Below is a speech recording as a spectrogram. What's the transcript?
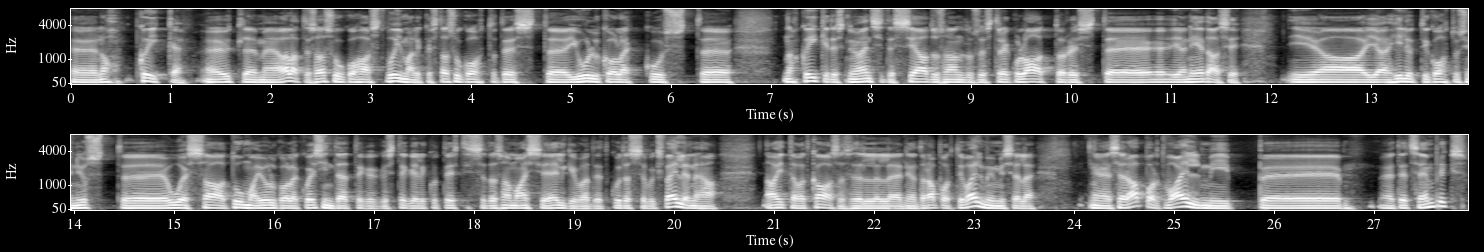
noh, kõike, äh, ütleme alates asukohast, võimalikest asukohtadest, äh, julgeolekust, noh, kõikidest nüanssidest, seadusandlusest, regulaatorist ja nii edasi. ja, ja hiljuti kohtusin just USA tuumajulgeoleku esindajatega, kes tegelikult Eestis sedasama asja jälgivad, et kuidas see võiks välja näha. aitavad kaasa sellele nii-öelda raporti valmimisele. see raport valmib detsembriks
